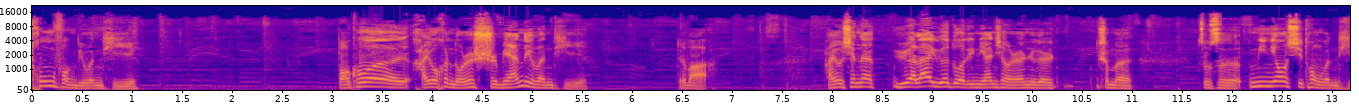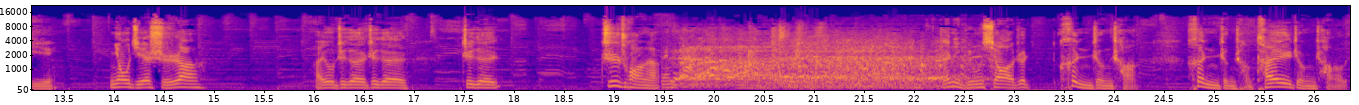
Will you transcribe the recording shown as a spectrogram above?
痛风的问题。包括还有很多人失眠的问题，对吧？还有现在越来越多的年轻人，这个什么，就是泌尿系统问题，尿结石啊，还有这个这个这个痔疮啊，真的不用笑，这很正常，很正常，太正常了，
